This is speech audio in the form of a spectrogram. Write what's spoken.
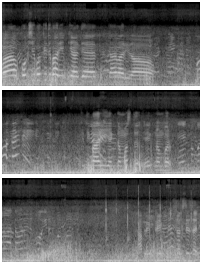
वा पक्षी बघ किती भारी खेळतात काय भारी राव. किती भारी एकदम मस्त. एक नंबर. एक नंबर वातावरण. हो, इथं पण बरं. आपली ट्रिप सक्सेस झाली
